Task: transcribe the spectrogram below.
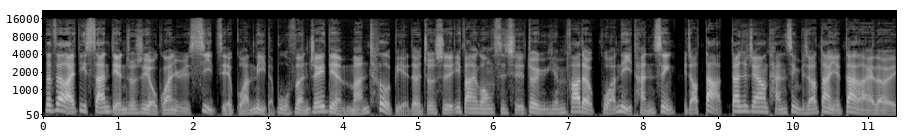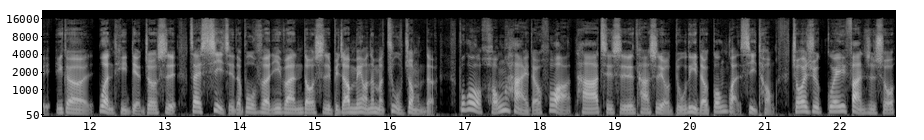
那再来第三点就是有关于细节管理的部分，这一点蛮特别的，就是一般的公司其实对于研发的管理弹性比较大，但是这样弹性比较大也带来了一个问题点，就是在细节的部分一般都是比较没有那么注重的。不过红海的话，它其实它是有独立的公管系统，就会去规范，是说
